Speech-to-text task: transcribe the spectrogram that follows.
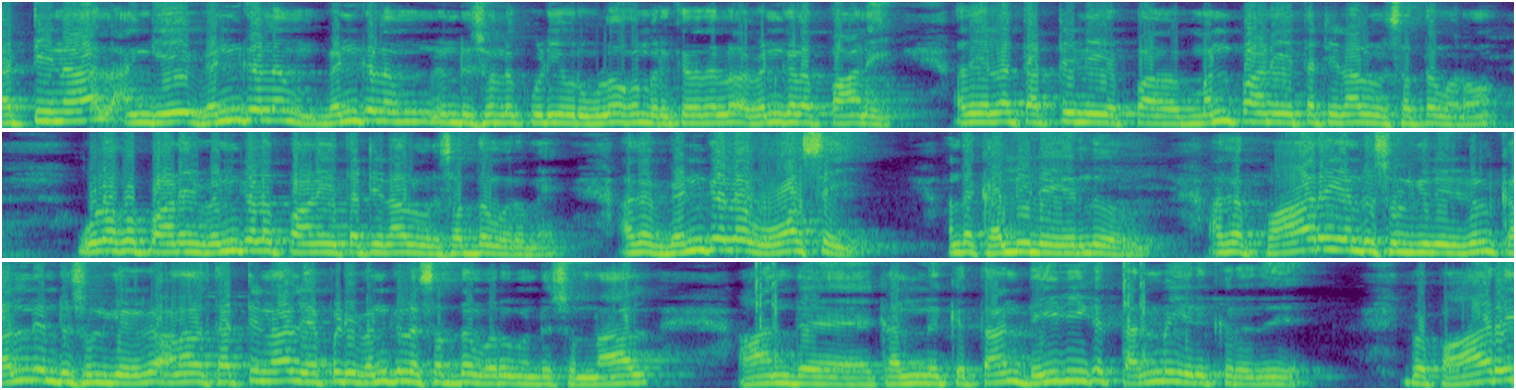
தட்டினால் அங்கே வெண்கலம் வெண்கலம் என்று சொல்லக்கூடிய ஒரு உலோகம் இருக்கிறதல்ல வெண்கல பானை அதையெல்லாம் தட்டினி பா மண் பானையை தட்டினால் ஒரு சத்தம் வரும். உலோக பானை வெண்கல பானையை தட்டினால் ஒரு சத்தம் வருமே. ஆக வெண்கல ஓசை அந்த கல்லிலே இருந்து வரும். ஆக பாறை என்று சொல்கிறீர்கள் கல் என்று சொல்கிறீர்கள் ஆனால் தட்டினால் எப்படி வெண்கல சப்தம் வரும் என்று சொன்னால் அந்த கல்லுக்குத்தான் தெய்வீக தன்மை இருக்கிறது. இப்போ பாறை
